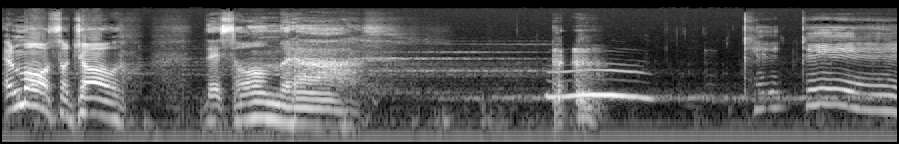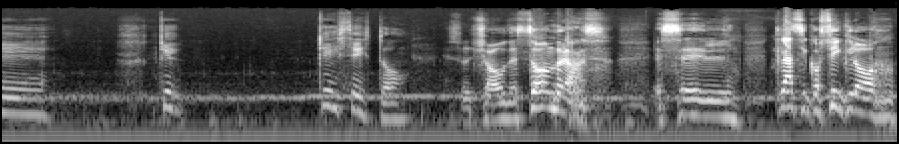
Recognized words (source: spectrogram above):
hermoso show de sombras. ¿Qué, qué, qué, qué es esto? Es un show de sombras. Es el clásico ciclo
